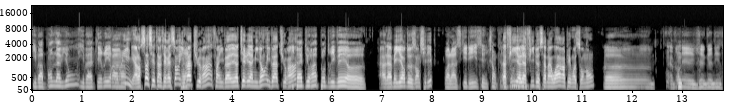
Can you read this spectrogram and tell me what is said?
il va prendre l'avion, il va atterrir à, Oui, alors ça c'est intéressant. Il Voilà. va à Turin. Enfin, il va atterrir à Milan. Il va à Turin il va à Turin pour driver, euh, à la meilleure de Philippe. voilà ce qu'il dit, c'est une championne. La fille, la fille de Sanawar. Rappelez-moi son nom. Euh, attendez, je dis de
